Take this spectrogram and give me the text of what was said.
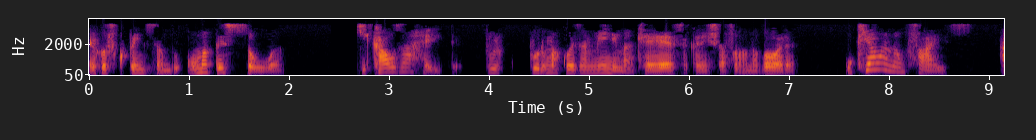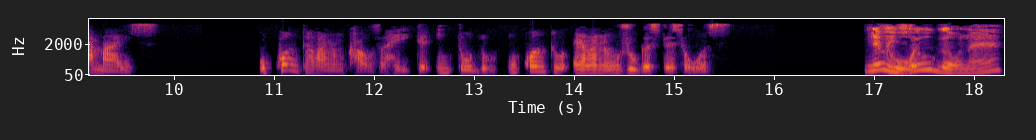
É o que eu fico pensando. Uma pessoa que causa hater por, por uma coisa mínima, que é essa que a gente está falando agora, o que ela não faz a mais? O quanto ela não causa hater em tudo? Enquanto ela não julga as pessoas? Não, e julgam, né?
